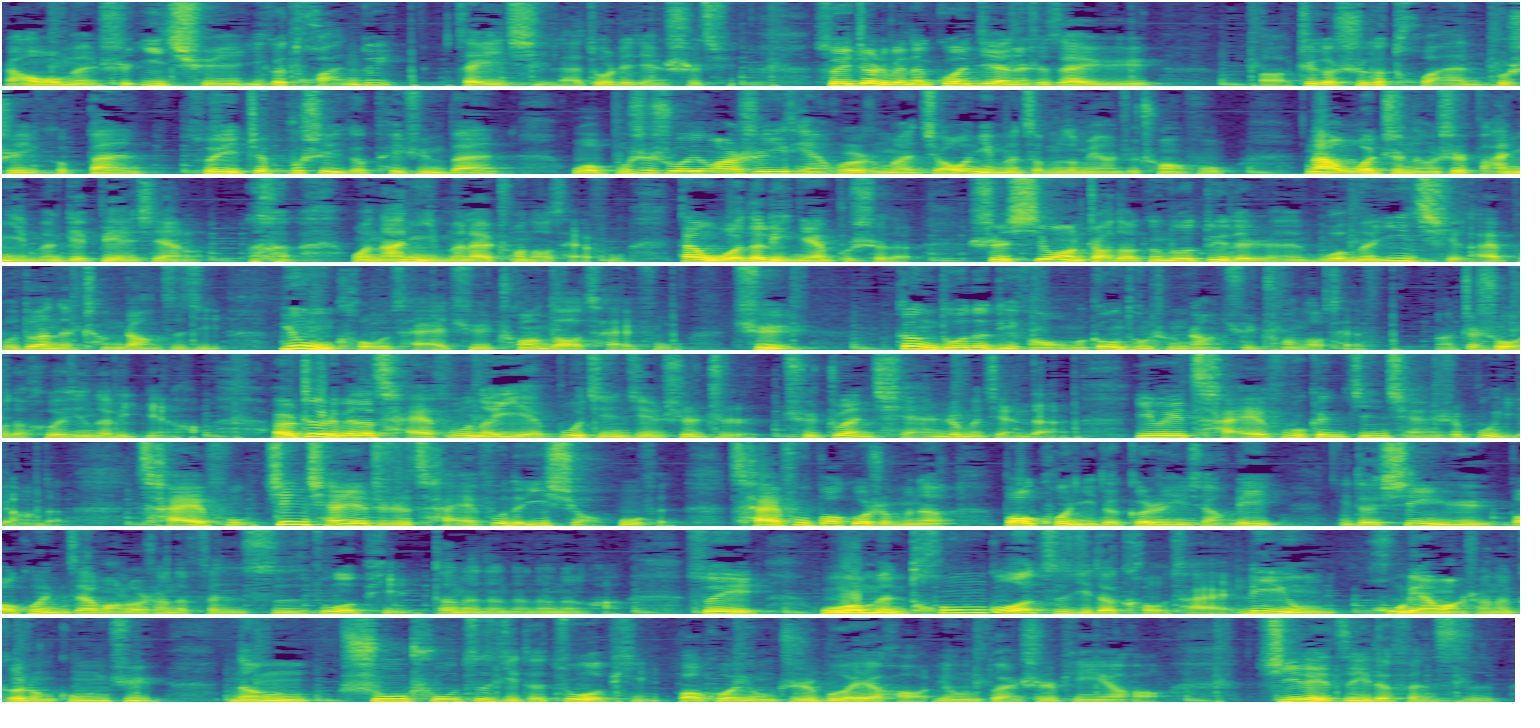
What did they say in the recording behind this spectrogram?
然后我们是一群一个团队在一起来做这件事情。所以这里边的关键呢是在于。啊，这个是个团，不是一个班，所以这不是一个培训班。我不是说用二十一天或者什么教你们怎么怎么样去创富，那我只能是把你们给变现了，我拿你们来创造财富。但我的理念不是的，是希望找到更多对的人，我们一起来不断的成长自己，用口才去创造财富，去更多的地方我们共同成长，去创造财富。这是我的核心的理念哈。而这里边的财富呢，也不仅仅是指去赚钱这么简单，因为财富跟金钱是不一样的。财富、金钱也只是财富的一小部分。财富包括什么呢？包括你的个人影响力、你的信誉，包括你在网络上的粉丝、作品等等等等等等哈。所以，我们通过自己的口才，利用互联网上的各种工具。能输出自己的作品，包括用直播也好，用短视频也好，积累自己的粉丝，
